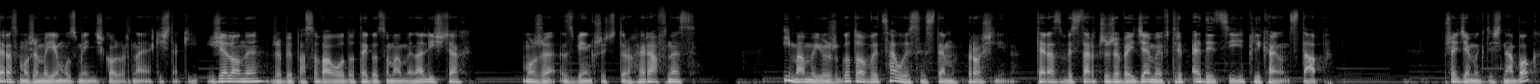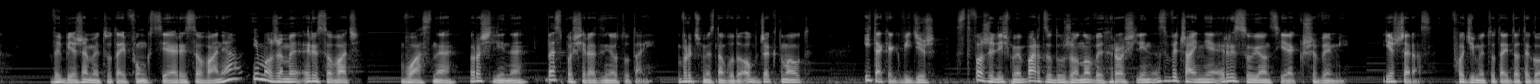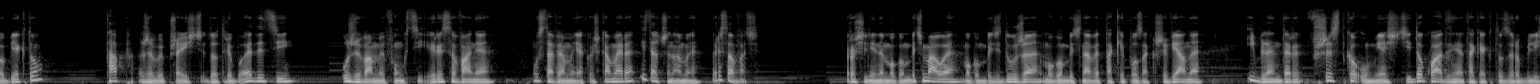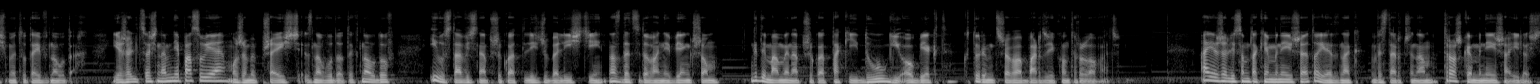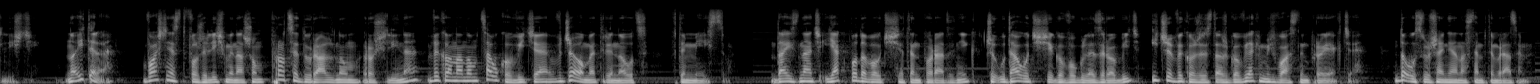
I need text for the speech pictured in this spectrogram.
Teraz możemy jemu zmienić kolor na jakiś taki zielony, żeby pasowało do tego, co mamy na liściach. Może zwiększyć trochę roughness. I mamy już gotowy cały system roślin. Teraz wystarczy, że wejdziemy w tryb edycji, klikając Tab, przejdziemy gdzieś na bok, wybierzemy tutaj funkcję rysowania i możemy rysować własne rośliny bezpośrednio tutaj. Wróćmy znowu do Object Mode i tak jak widzisz, stworzyliśmy bardzo dużo nowych roślin, zwyczajnie rysując je krzywymi. Jeszcze raz, wchodzimy tutaj do tego obiektu, Tab, żeby przejść do trybu edycji, używamy funkcji rysowanie, ustawiamy jakąś kamerę i zaczynamy rysować. Rośliny mogą być małe, mogą być duże, mogą być nawet takie pozakrzywiane i Blender wszystko umieści dokładnie tak jak to zrobiliśmy tutaj w nodach. Jeżeli coś nam nie pasuje, możemy przejść znowu do tych nodów i ustawić na przykład liczbę liści na zdecydowanie większą, gdy mamy na przykład taki długi obiekt, którym trzeba bardziej kontrolować. A jeżeli są takie mniejsze, to jednak wystarczy nam troszkę mniejsza ilość liści. No i tyle. Właśnie stworzyliśmy naszą proceduralną roślinę, wykonaną całkowicie w Geometry Nodes w tym miejscu. Daj znać, jak podobał Ci się ten poradnik, czy udało Ci się go w ogóle zrobić i czy wykorzystasz go w jakimś własnym projekcie. Do usłyszenia następnym razem.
